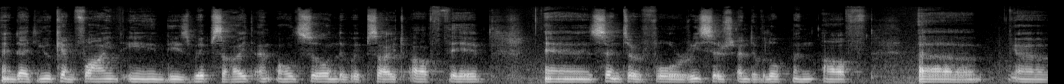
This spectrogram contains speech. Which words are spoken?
and that you can find in this website and also on the website of the uh, Center for Research and Development of uh, uh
